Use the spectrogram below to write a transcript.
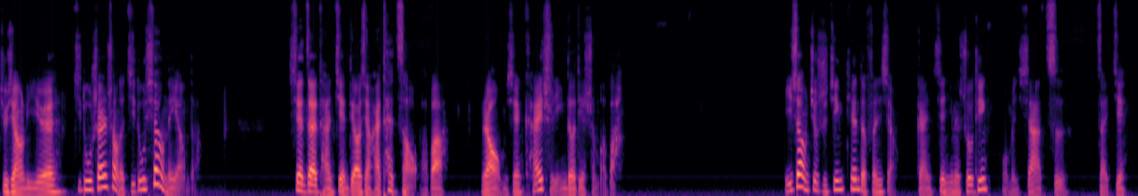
就像里约基督山上的基督像那样的？现在谈建雕像还太早了吧？让我们先开始赢得点什么吧。以上就是今天的分享，感谢您的收听，我们下次再见。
